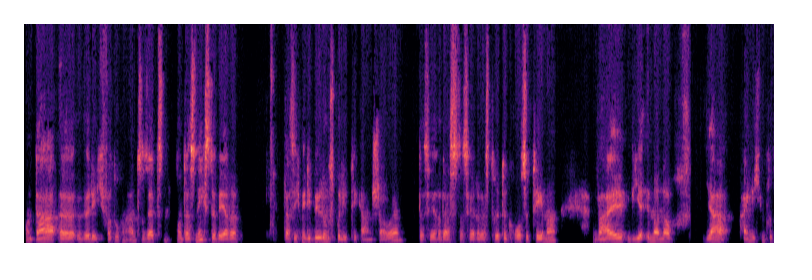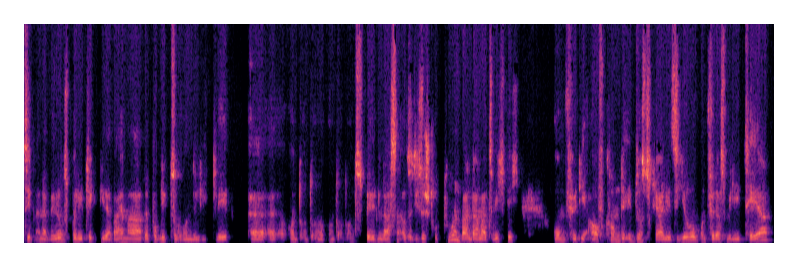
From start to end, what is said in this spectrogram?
Und da äh, würde ich versuchen anzusetzen. Und das nächste wäre, dass ich mir die Bildungspolitik anschaue. Das wäre das, das wäre das dritte große Thema, weil wir immer noch ja, eigentlich im Prinzip einer Bildungspolitik, die der Weimarer Republik zugrunde liegt, äh, und, und, und, und uns bilden lassen. Also diese Strukturen waren damals wichtig, um für die aufkommende Industrialisierung und für das Militär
